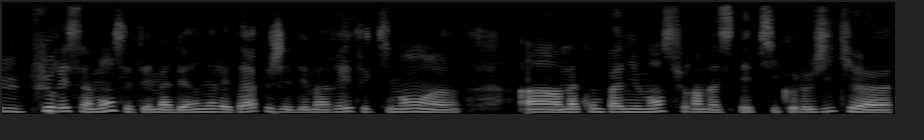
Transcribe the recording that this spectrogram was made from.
plus, plus récemment, c'était ma dernière étape. J'ai démarré effectivement euh, un accompagnement sur un aspect psychologique euh,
